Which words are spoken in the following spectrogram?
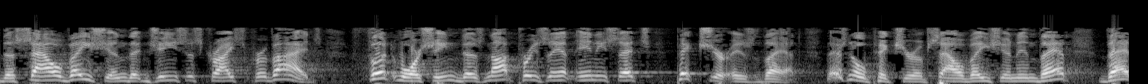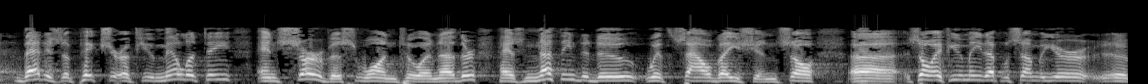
the salvation that Jesus Christ provides. Foot washing does not present any such picture is that? There's no picture of salvation in that. That, that is a picture of humility and service one to another. Has nothing to do with salvation. So, uh, so if you meet up with some of your, uh,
